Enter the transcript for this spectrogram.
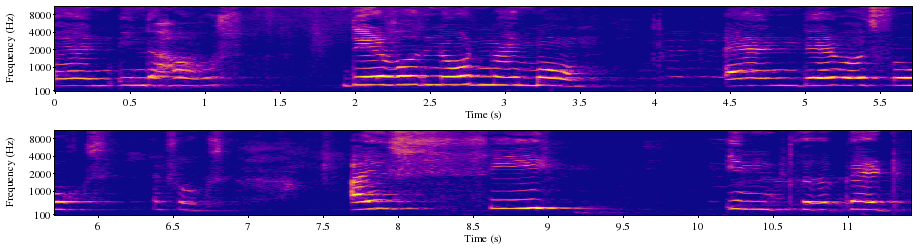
and in the house there was not my mom and there was frogs and frogs. I see in the bed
